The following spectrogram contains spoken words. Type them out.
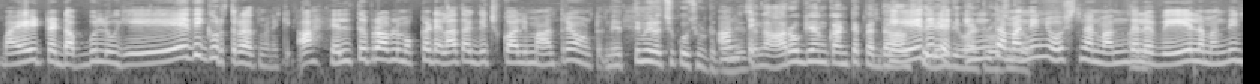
బయట డబ్బులు ఏది గుర్తురాదు మనకి. ఆ హెల్త్ ప్రాబ్లం ఒక్కటి ఎలా తగ్గించుకోవాలి మాత్రమే ఉంటుంది. నెత్తి మీద వచ్చి కూర్చుంటుంది ఆరోగ్యం కంటే పెద్ద ఏది లేదు. ఇంత. మందిని చూస్తున్నాను వందల వేల మందిని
